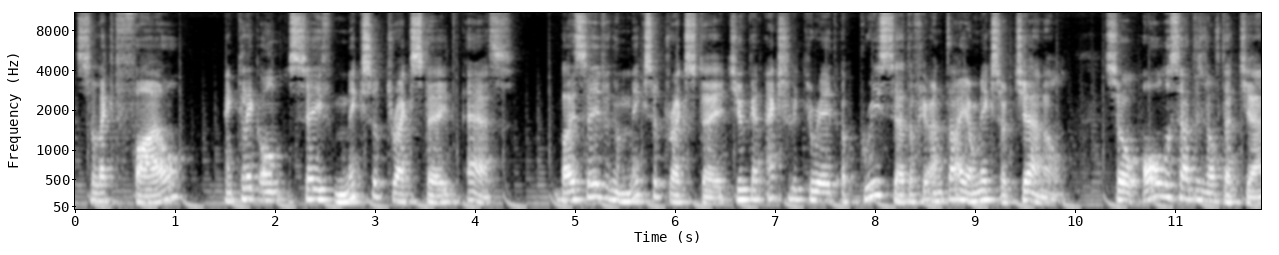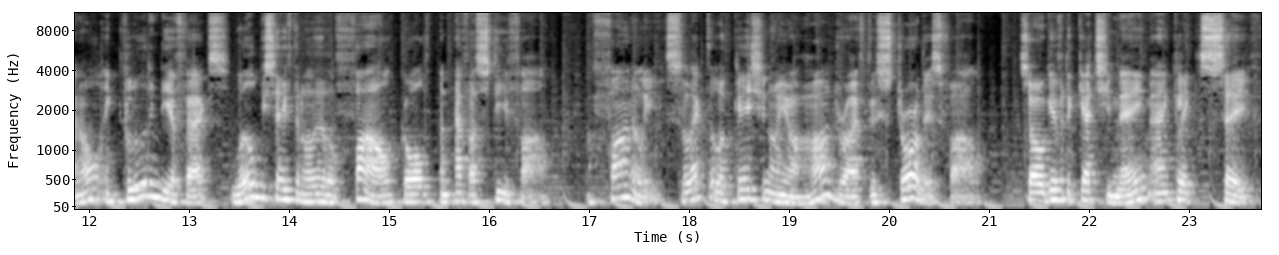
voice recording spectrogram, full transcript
select File and click on Save Mixer Track State As. By saving a mixer track state, you can actually create a preset of your entire mixer channel. So all the settings of that channel, including the effects, will be saved in a little file called an FST file. And finally, select a location on your hard drive to store this file. So give it a catchy name and click Save.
